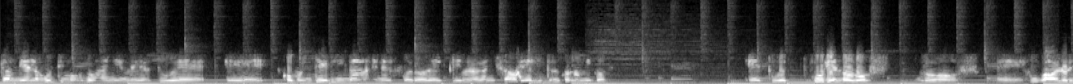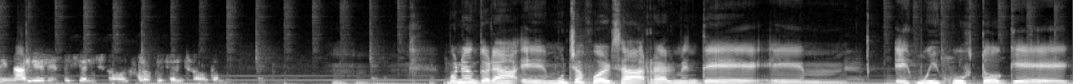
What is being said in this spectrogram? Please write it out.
También los últimos dos años y medio estuve eh, como interina en el foro de crimen organizado y delitos económicos. Estuve cubriendo dos, dos eh, el ordinario y el especializado, el foro especializado también. Bueno, doctora, eh, mucha fuerza. Realmente em, es muy injusto que,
